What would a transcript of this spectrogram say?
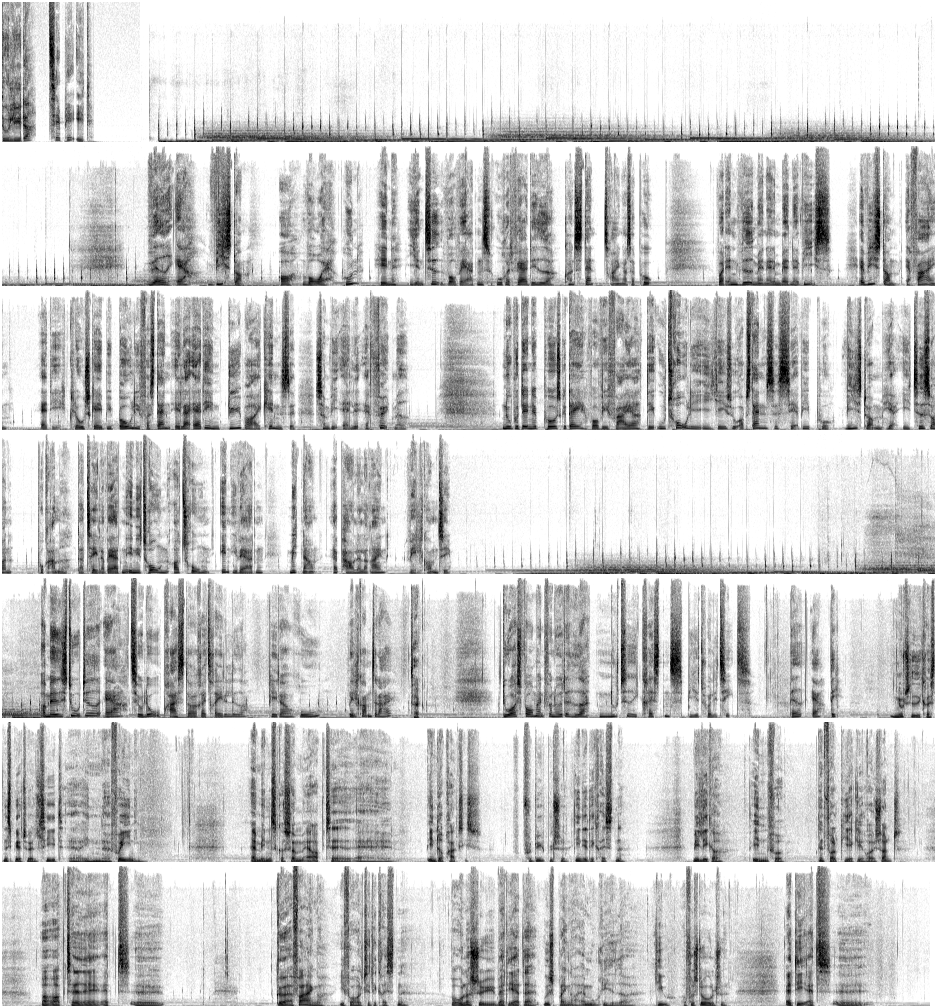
Du lytter til P1. Hvad er visdom, og hvor er hun henne i en tid, hvor verdens uretfærdigheder konstant trænger sig på? Hvordan ved man, at man er vis? Er visdom erfaring? Er det klogskab i boglig forstand, eller er det en dybere erkendelse, som vi alle er født med? Nu på denne påskedag, hvor vi fejrer det utrolige i Jesu opstandelse, ser vi på visdommen her i Tidsånd, programmet, der taler verden ind i troen og troen ind i verden. Mit navn er Paula Larein. Velkommen til. Og med i studiet er teolog, præst og retræteleder Peter Rue. Velkommen til dig. Tak. Du er også formand for noget, der hedder Nutidig Kristens Spiritualitet. Hvad er det? Nutidig Kristen Spiritualitet er en øh, forening af mennesker, som er optaget af indre praksis, fordybelse ind i det kristne. Vi ligger inden for den folkekirkelige horisont og er optaget af at øh, gøre erfaringer i forhold til det kristne og undersøge, hvad det er, der udspringer af muligheder, liv og forståelse, er det at øh,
